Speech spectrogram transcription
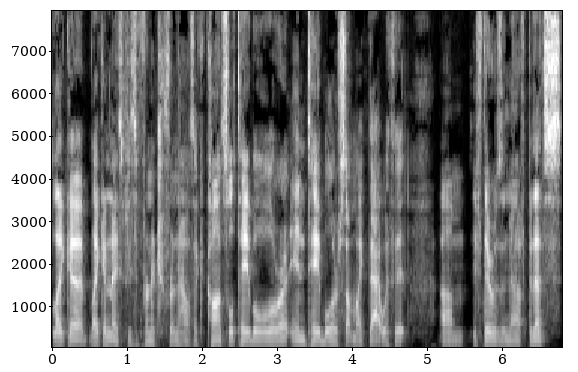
like a, like a nice piece of furniture from the house, like a console table or an end table or something like that with it, um, if there was enough. But that's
